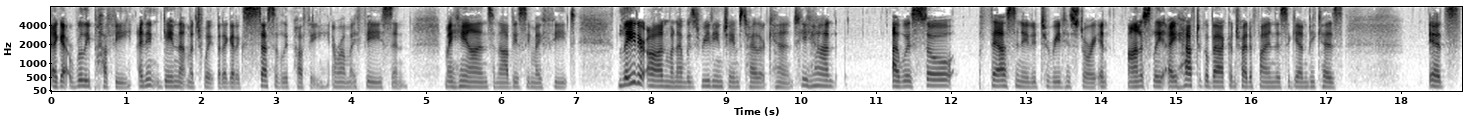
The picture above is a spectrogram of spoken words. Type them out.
I got really puffy. I didn't gain that much weight, but I got excessively puffy around my face and my hands and obviously my feet. Later on, when I was reading James Tyler Kent, he had I was so fascinated to read his story, and honestly, I have to go back and try to find this again because it's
